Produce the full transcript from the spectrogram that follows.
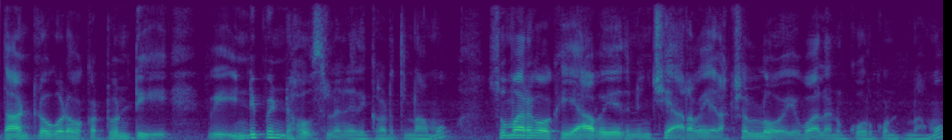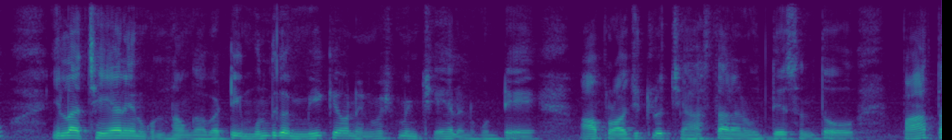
దాంట్లో కూడా ఒక ట్వంటీ ఇండిపెండెంట్ హౌస్లు అనేది కడుతున్నాము. సుమారుగా ఒక యాభై ఐదు నుంచి అరవై లక్షల్లో ఇవ్వాలని కోరుకుంటున్నాము. ఇలా చేయాలి అనుకుంటున్నాం కాబట్టి ముందుగా మీకేమైనా ఇన్వెస్ట్మెంట్ చేయాలనుకుంటే ఆ ప్రాజెక్టులో చేస్తారనే ఉద్దేశంతో పాత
